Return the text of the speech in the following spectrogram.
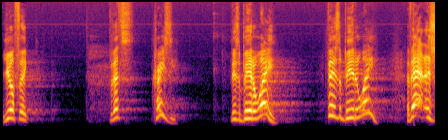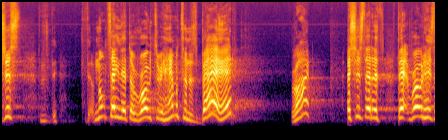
you'll think, but that's crazy. There's a better way. There's a better way. That is just, I'm not saying that the road through Hamilton is bad, right? It's just that it's, that road has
